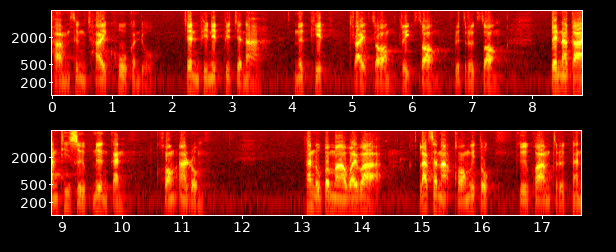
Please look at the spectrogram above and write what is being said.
คำซึ่งใช้คู่กันอยู่ เช่นพินิษพิจารณา นึกคิด ไตรตรอง ตริตรอง หรือตรึกตรอง เป็นอาการที่สืบเนื่องกันของอารมณ์ ท่านอุปมาไว้ว่าลักษณะของวิตกคือความตรึกนั้น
